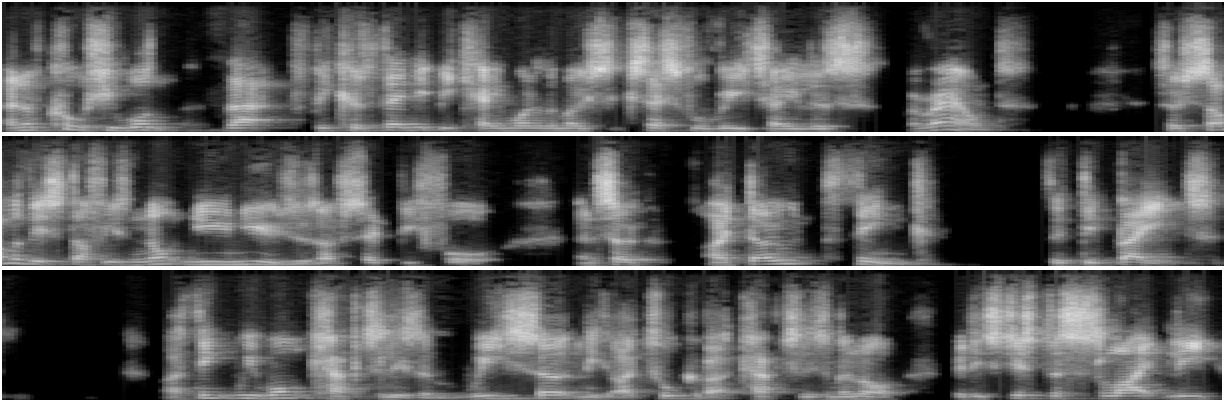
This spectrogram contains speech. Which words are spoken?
And of course, you want that because then it became one of the most successful retailers around. So some of this stuff is not new news, as I've said before. And so I don't think the debate, I think we want capitalism. We certainly, I talk about capitalism a lot, but it's just a slightly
